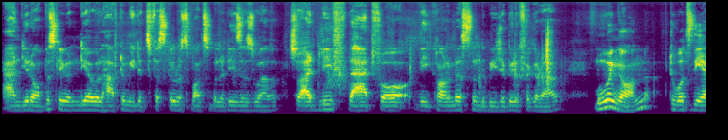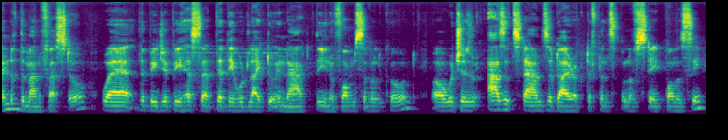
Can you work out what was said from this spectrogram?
And, you know, obviously India will have to meet its fiscal responsibilities as well. So I'd leave that for the economists and the BJP to figure out. Moving on towards the end of the manifesto, where the BJP has said that they would like to enact the Uniform Civil Code, uh, which is, as it stands, a directive principle of state policy.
